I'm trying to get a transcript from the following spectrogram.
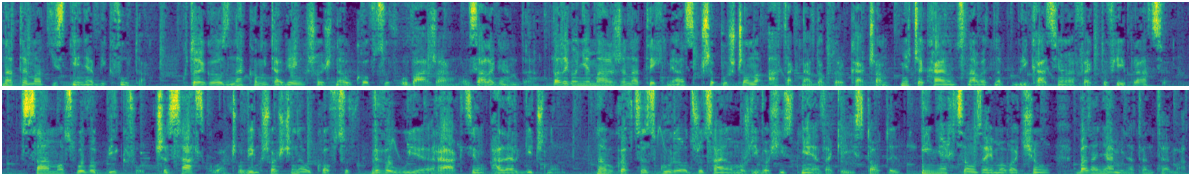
na temat istnienia Bigfoota, którego znakomita większość naukowców uważa za legendę. Dlatego niemalże natychmiast przypuszczono atak na dr Ketchum, nie czekając nawet na publikację efektów jej pracy. Samo słowo Bigfoot czy Sasquatch u większości naukowców wywołuje reakcję alergiczną. Naukowcy z góry odrzucają możliwość istnienia takiej istoty i nie chcą zajmować się badaniami na ten temat.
